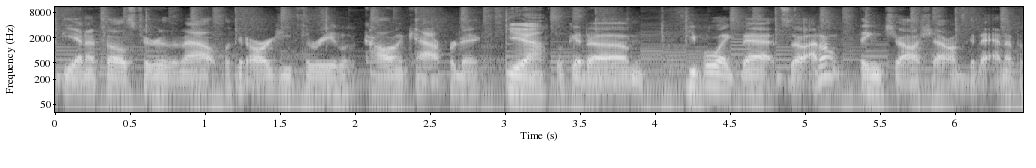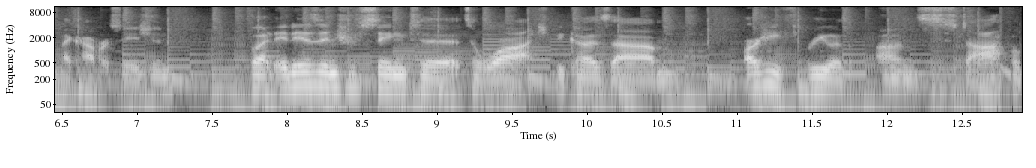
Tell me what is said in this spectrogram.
the NFL's figured them out. Look at RG three. Look at Colin Kaepernick Yeah, look at um, people like that. So I don't think Josh Allen's going to end up in that conversation, but it is interesting to to watch because um, RG3 was unstoppable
